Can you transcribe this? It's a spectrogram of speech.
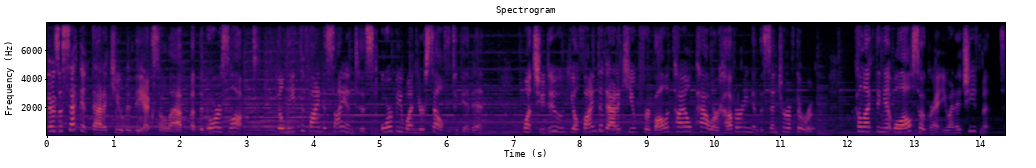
There's a second data cube in the Exolab, but the door is locked. You'll need to find a scientist or be one yourself to get in. Once you do, you'll find the data cube for volatile power hovering in the center of the room. Collecting it will also grant you an achievement.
